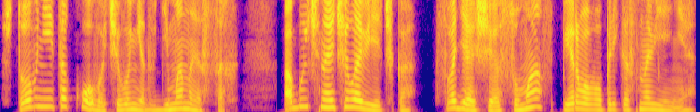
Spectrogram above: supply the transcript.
Что в ней такого, чего нет в демонессах? Обычная человечка, сводящая с ума с первого прикосновения.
